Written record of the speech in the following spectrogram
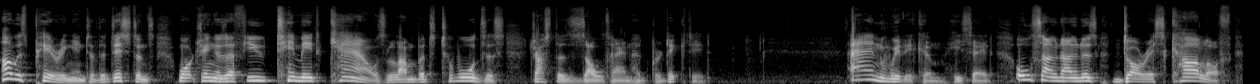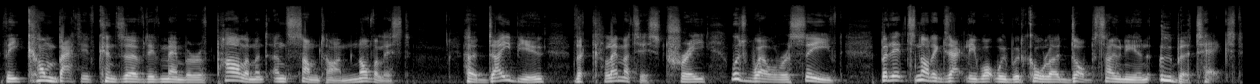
I was peering into the distance, watching as a few timid cows lumbered towards us, just as Zoltan had predicted. Ann Widdecombe, he said, also known as Doris Karloff, the combative Conservative Member of Parliament and sometime novelist. Her debut, The Clematis Tree, was well received, but it's not exactly what we would call a Dobsonian uber text.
